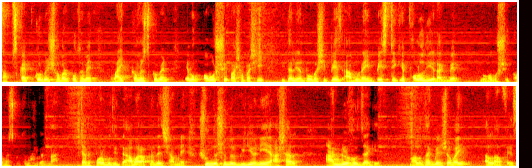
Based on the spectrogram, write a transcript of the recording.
সাবস্ক্রাইব করবেন সবার প্রথমে, লাইক কমেন্টস করবেন এবং অবশ্যই পাশাপাশি ইতালিয়ান প্রবাসী পেজ, আবু নাইম পেজটিকে ফলো দিয়ে রাখবেন এবং অবশ্যই কমেন্টস করতে ভুলবেন না। যাতে পরবর্তীতে আবার আপনাদের সামনে সুন্দর সুন্দর ভিডিও নিয়ে আসার আগ্রহ জাগে। ভালো থাকবেন সবাই, আল্লাহ হাফেজ।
